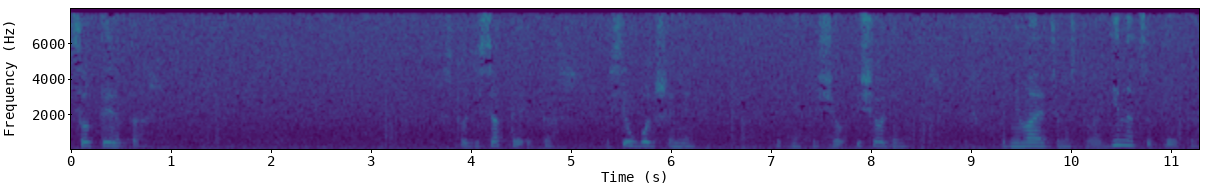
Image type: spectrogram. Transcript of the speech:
сотый этаж, 110 этаж. Сил больше нет. Нет, нет, еще, еще один этаж. Поднимается на 111 этаж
